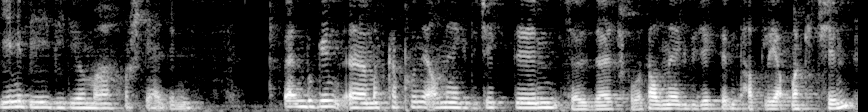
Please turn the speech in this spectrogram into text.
Yeni bir videoma hoş geldiniz. Ben bugün e, mascarpone almaya gidecektim. Sözde çikolata almaya gidecektim tatlı yapmak için.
